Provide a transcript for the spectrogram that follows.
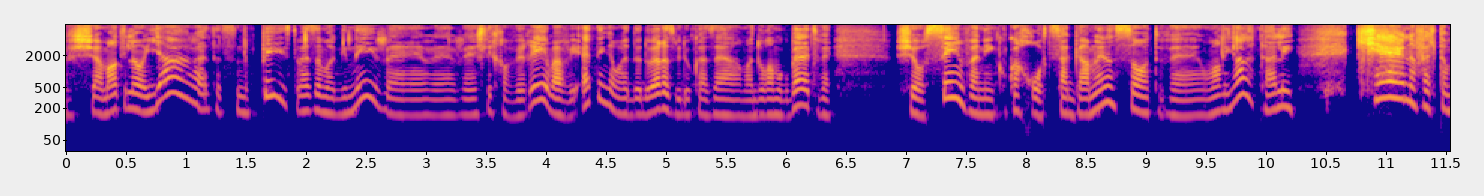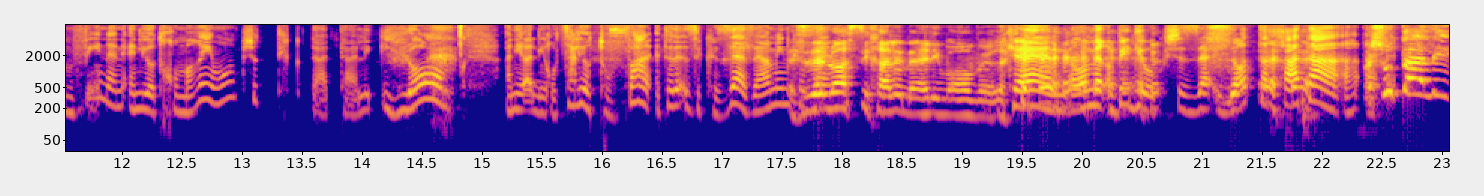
שאמרתי לו, יאללה, אתה סטנדאפיסט, ואיזה מגניב, ו- ו- ויש לי חברים, אבי אטינגר ודודו ארז, בדיוק אז היה מהדורה מוגבלת, ו- שעושים, ואני כל כך רוצה גם לנסות, והוא אמר לי, יאללה, תעלי. כן, אבל אתה מבין, אין, אין לי עוד חומרים, הוא פשוט תעלי. לא, אני, אני רוצה להיות טובה, אתה יודע, זה כזה, זה היה מין כזה. זה לא השיחה לנהל עם עומר. כן, עומר, בדיוק, שזאת אחת ה... פשוט תעלי,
